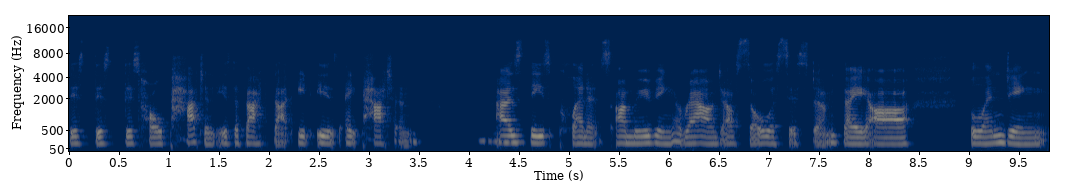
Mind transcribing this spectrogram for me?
this this this whole pattern is the fact that it is a pattern. Mm-hmm. as these planets are moving around our solar system they are blending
